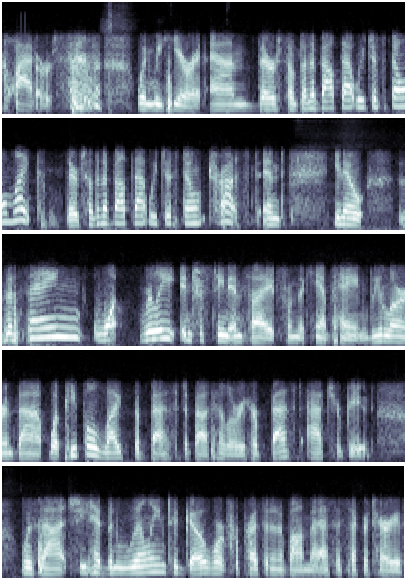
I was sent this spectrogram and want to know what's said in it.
clatters when we hear it. And there's something about that we just don't like. There's something about that we just don't trust. And you know the thing what really interesting insight from the campaign we learned that what people liked the best about hillary her best attribute was that she had been willing to go work for president obama as a secretary of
